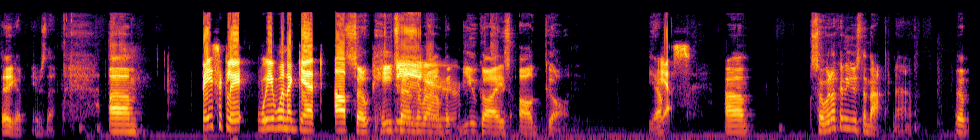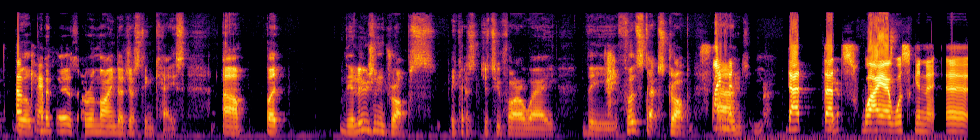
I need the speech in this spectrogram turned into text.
There you go. He was there. Um. Basically, we want to get up. So he turns around, but you guys are gone. Yep. Yes. Um. So we're not going to use the map now. We'll, we'll Okay. put it there as a reminder just in case. Um. But the illusion drops because you're too far away. The footsteps drop, Simon, and that that's why I was gonna uh,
